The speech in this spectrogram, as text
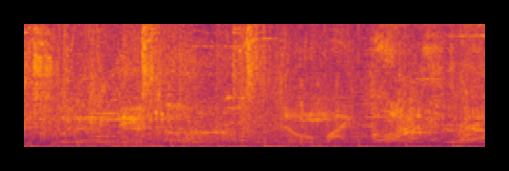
Destroy whole damn tower. No, my boss!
